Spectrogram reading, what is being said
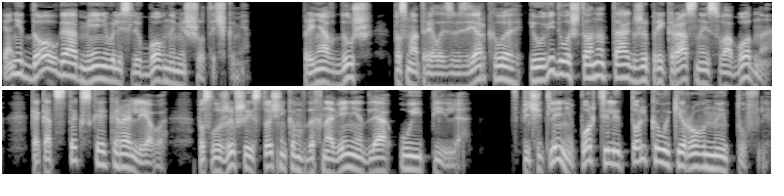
и они долго обменивались любовными шуточками. Приняв душ, посмотрелась в зеркало и увидела, что она так же прекрасна и свободна, как ацтекская королева, послужившая источником вдохновения для Уипиля. Впечатление портили только лакированные туфли.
